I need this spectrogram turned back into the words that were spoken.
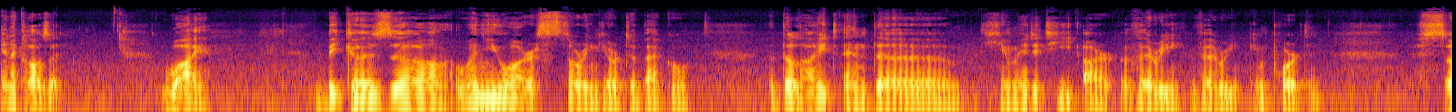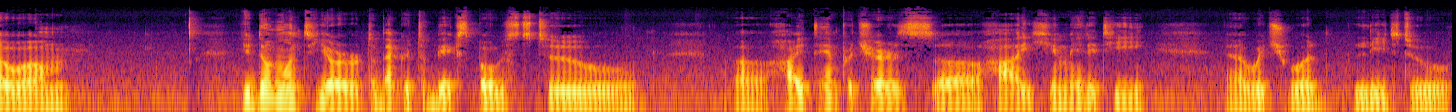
in a closet. Why? Because uh, when you are storing your tobacco, the light and the humidity are very, very important. So, um, you don't want your tobacco to be exposed to uh, high temperatures, uh, high humidity, uh, which would lead to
